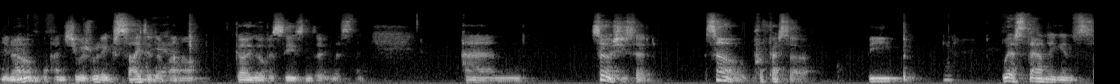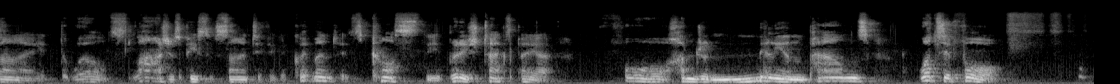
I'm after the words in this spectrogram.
you know, and she was really excited yeah. about going overseas and doing this thing. And so she said, So, Professor, beep, we're standing inside the world's largest piece of scientific equipment. It's cost the British taxpayer 400 million pounds. What's it for?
